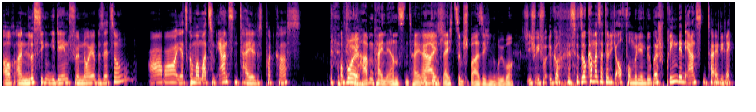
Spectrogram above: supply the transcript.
auch an lustigen Ideen für neue Besetzungen. Aber jetzt kommen wir mal zum ernsten Teil des Podcasts. Obwohl, Wir haben keinen ernsten Teil. Wir Ja, gehen ich- gleich zum Spaßigen rüber. ich, ich, so kann man es natürlich auch formulieren. Wir überspringen den ernsten Teil direkt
